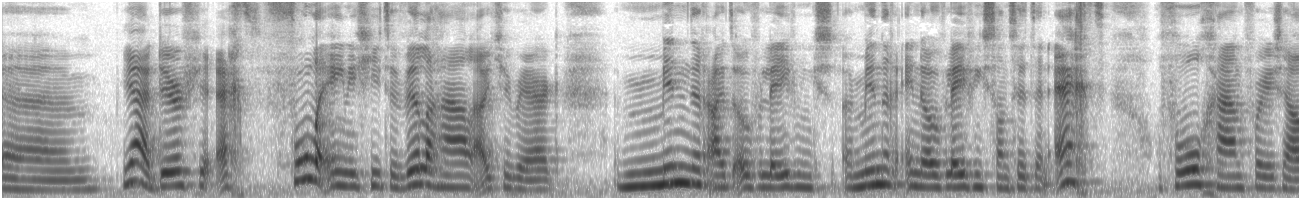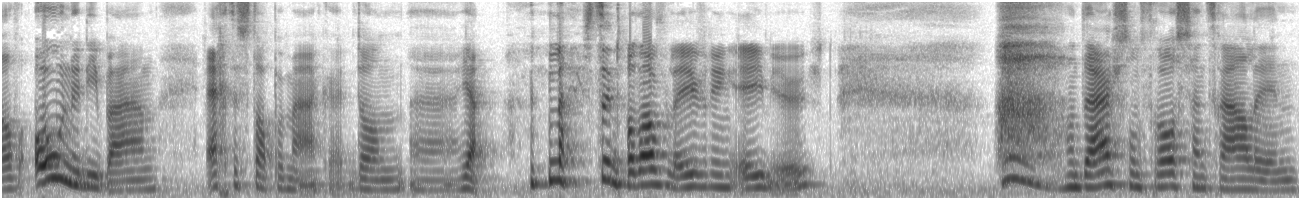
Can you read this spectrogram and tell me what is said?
Uh, ja, durf je echt volle energie te willen halen uit je werk. Minder, uit overlevings, minder in de overlevingsstand zitten en echt volgaan voor jezelf. Ownen die baan. Echte stappen maken. Dan, uh, ja, luister dan aflevering 1 eerst. Want daar stond vooral centraal in.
